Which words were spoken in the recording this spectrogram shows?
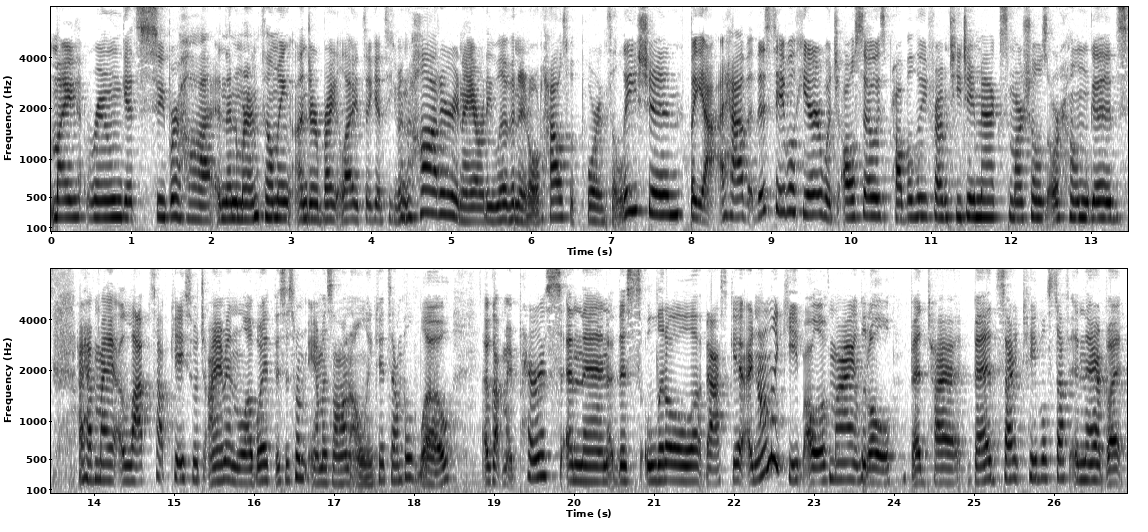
my room gets super hot and then when I'm filming under bright lights it gets even hotter and I already live in an old house with poor insulation. But yeah, I have this table here which also is probably from TJ Maxx, Marshalls, or Home Goods. I have my laptop case which I am in love with. This is from Amazon. I'll link it down below. I've got my purse and then this little basket. I normally keep all of my little bed bedside table stuff in there, but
